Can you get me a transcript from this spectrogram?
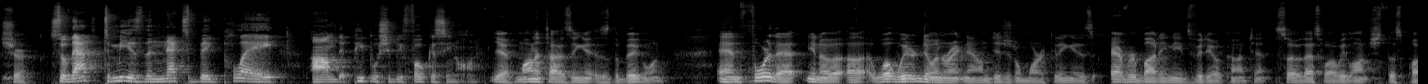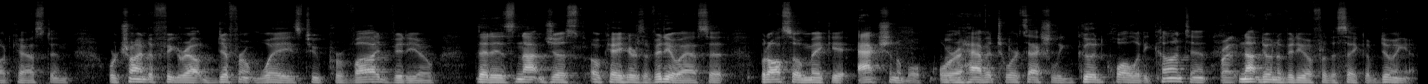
Sure. So that to me is the next big play um, that people should be focusing on. Yeah, monetizing it is the big one. And for that, you know, uh, what we're doing right now in digital marketing is everybody needs video content. So that's why we launched this podcast, and we're trying to figure out different ways to provide video that is not just okay, here's a video asset, but also make it actionable or have it to where it's actually good quality content, Right. not doing a video for the sake of doing it.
